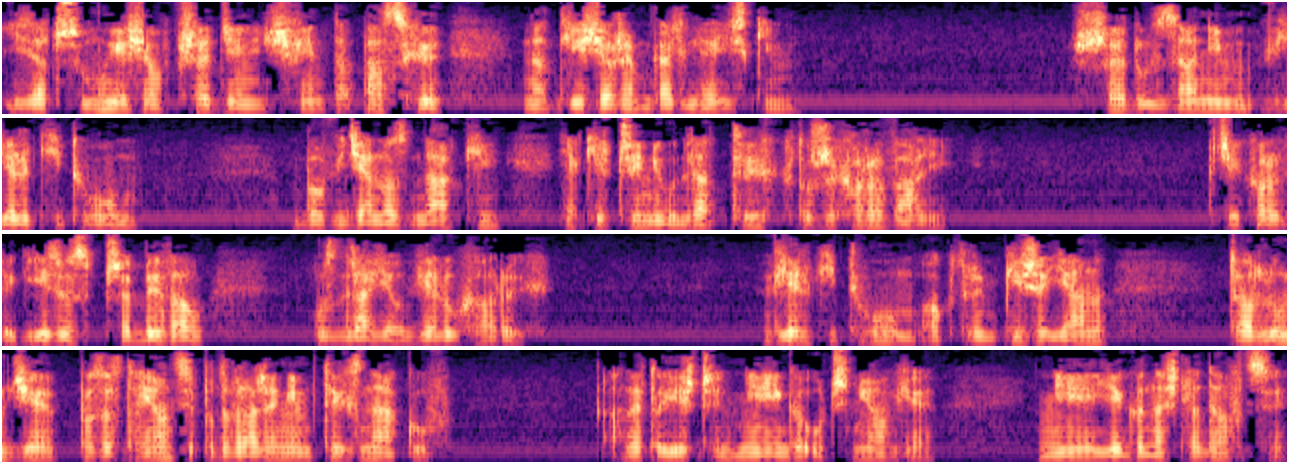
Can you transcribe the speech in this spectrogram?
i zatrzymuje się w przeddzień święta Paschy nad jeziorem galilejskim. Szedł za nim wielki tłum, bo widziano znaki, jakie czynił dla tych, którzy chorowali. Gdziekolwiek Jezus przebywał, uzdrawiał wielu chorych. Wielki tłum, o którym pisze Jan, to ludzie pozostający pod wrażeniem tych znaków, ale to jeszcze nie jego uczniowie, nie jego naśladowcy.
